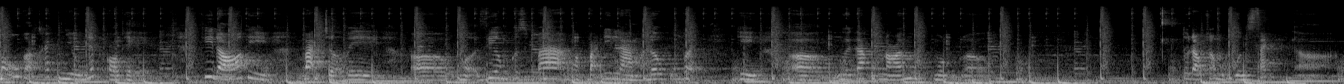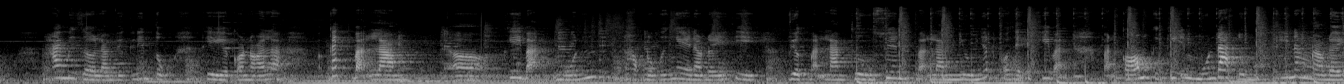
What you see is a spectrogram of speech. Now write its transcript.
mẫu và khách nhiều nhất có thể. Khi đó thì bạn trở về uh, mở riêng một spa hoặc bạn đi làm ở đâu cũng vậy. Thì uh, người ta cũng nói một một uh, tôi đọc trong một cuốn sách uh, 20 giờ làm việc liên tục thì có nói là cách bạn làm uh, khi bạn muốn học được cái nghề nào đấy thì việc bạn làm thường xuyên bạn làm nhiều nhất có thể khi bạn bạn có một cái kỹ muốn đạt được một kỹ năng nào đấy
